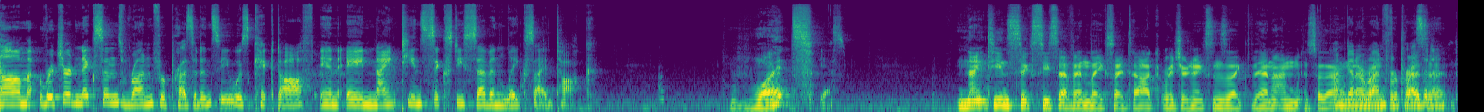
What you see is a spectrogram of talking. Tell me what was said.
Um, Richard Nixon's run for presidency was kicked off in a 1967 Lakeside talk. What? Yes. 1967 Lakeside Talk. Richard Nixon's like, then I'm so that I'm, gonna gonna run for president.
